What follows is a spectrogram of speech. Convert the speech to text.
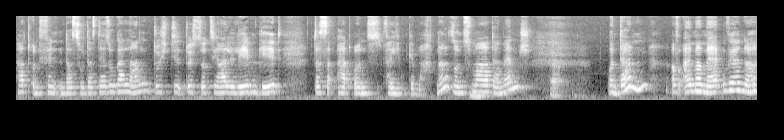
hat und finden das so, dass der so galant durch die, durchs soziale Leben geht. Das hat uns verliebt gemacht, ne? So ein smarter mhm. Mensch. Ja. Und dann auf einmal merken wir nach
